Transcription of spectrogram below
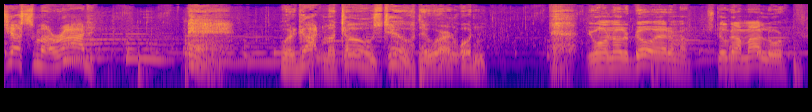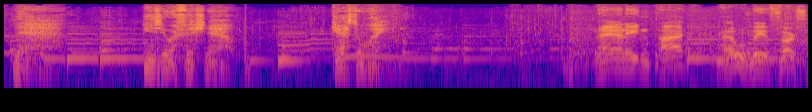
Just my rod. Would've gotten my toes, too. They weren't wooden. You want another go at him? I still got my lure. Nah. He's your fish now. Cast away. Man eating pike? That would be a first.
